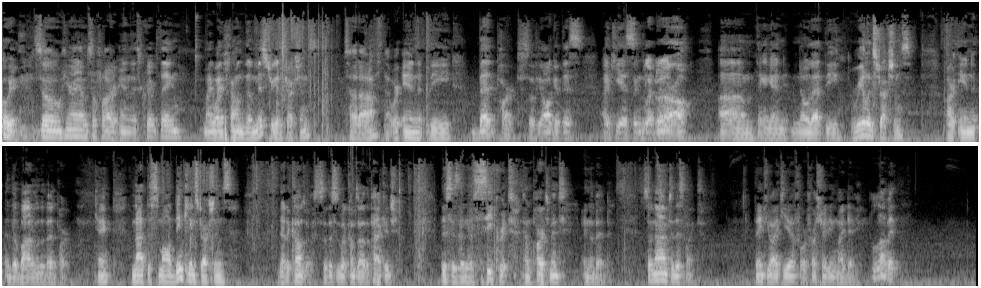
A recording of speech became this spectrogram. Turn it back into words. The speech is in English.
Okay, so here I am so far in this crib thing. My wife found the mystery instructions, ta-da, that were in the bed part. So if you all get this IKEA Sniglar um, thing again, know that the real instructions are in the bottom of the bed part, okay? Not the small dinky instructions that it comes with. So this is what comes out of the package. This is in the secret compartment in the bed. So now I'm to this point. Thank you, IKEA, for frustrating my day. Love it.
